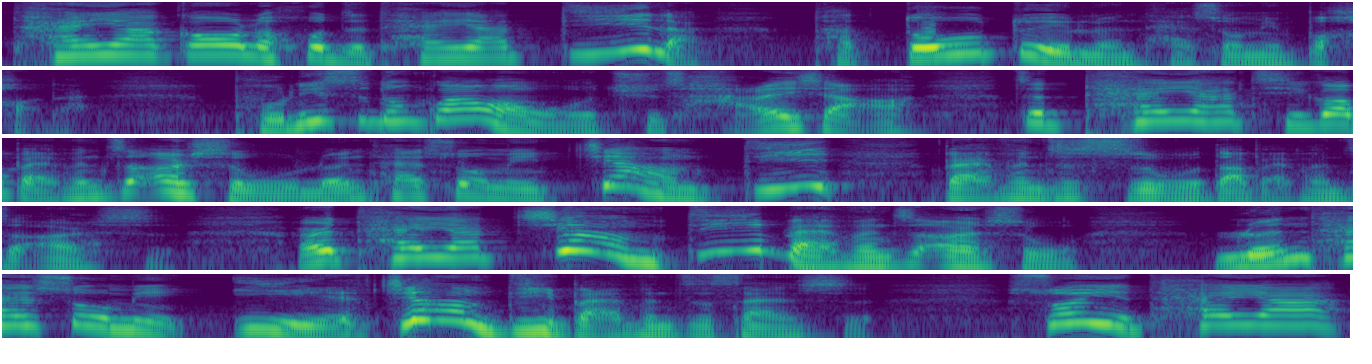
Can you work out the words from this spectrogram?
胎压高了或者胎压低了，它都对轮胎寿命不好的。普利司通官网我去查了一下啊，这胎压提高百分之二十五，轮胎寿命降低百分之十五到百分之二十，而胎压降低百分之二十五，轮胎寿命也降低百分之三十。所以胎压。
